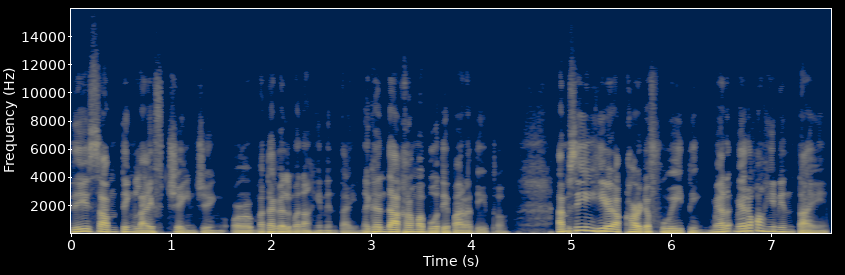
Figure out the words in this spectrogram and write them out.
this is something life-changing or matagal mo nang hinintay. Naghanda kang mabuti para dito. I'm seeing here a card of waiting. Mer meron kang hinintay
